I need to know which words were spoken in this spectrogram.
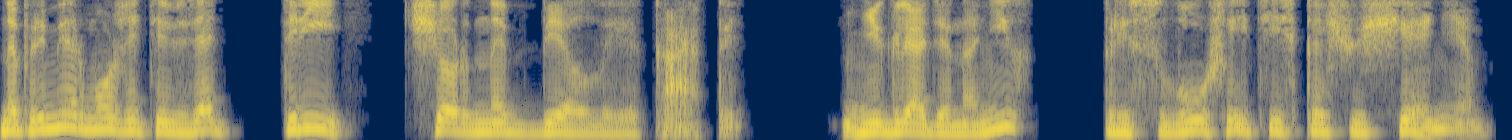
Например, можете взять три черно-белые карты. Не глядя на них, прислушайтесь к ощущениям.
